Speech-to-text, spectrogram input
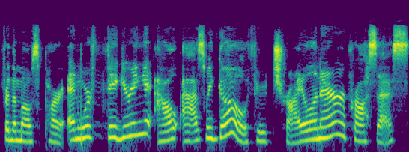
for the most part. And we're figuring it out as we go through trial and error process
